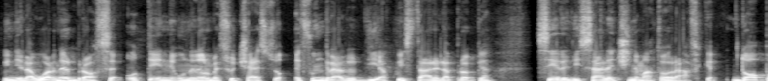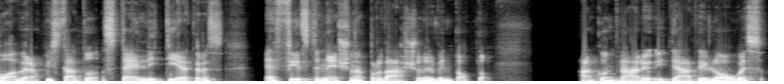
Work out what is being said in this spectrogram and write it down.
quindi la Warner Bros. ottenne un enorme successo e fu in grado di acquistare la propria serie di sale cinematografiche, dopo aver acquistato Stelly Theatres e First National Production nel 28. Al contrario, i teatri Lowes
